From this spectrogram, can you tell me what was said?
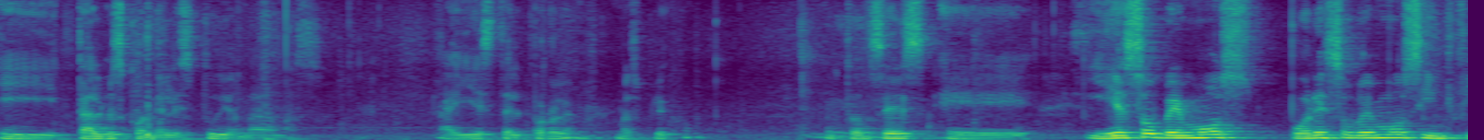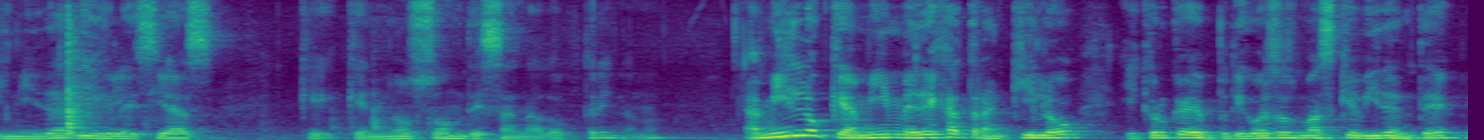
y tal vez con el estudio nada más. Ahí está el problema, ¿me explico? Entonces, eh, y eso vemos, por eso vemos infinidad de iglesias que, que, no son de sana doctrina, ¿no? A mí lo que a mí me deja tranquilo, y creo que digo eso es más que evidente,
